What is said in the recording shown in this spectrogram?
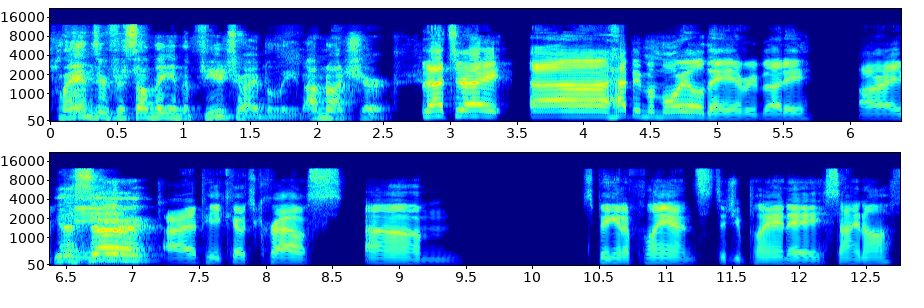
plans are for something in the future. I believe. I'm not sure. That's right. Uh happy Memorial Day, everybody. R.I.P. Yes, sir. R.I.P. Coach Krause. Um, speaking of plans, did you plan a sign off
